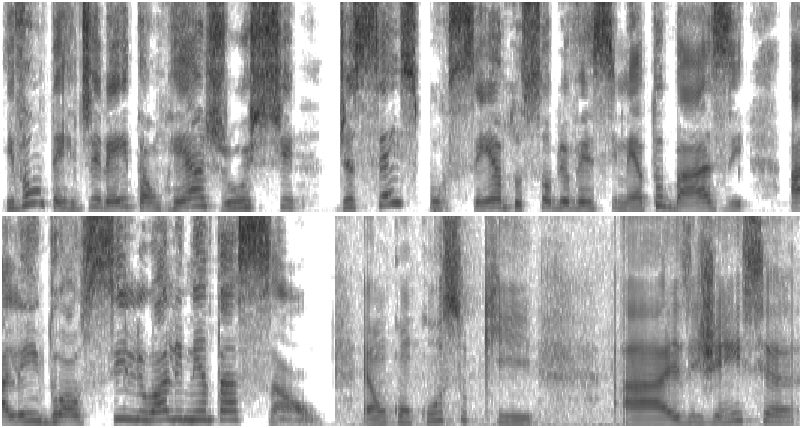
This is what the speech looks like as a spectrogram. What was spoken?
e vão ter direito a um reajuste de 6% sobre o vencimento base, além do auxílio alimentação. É um concurso que a exigência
